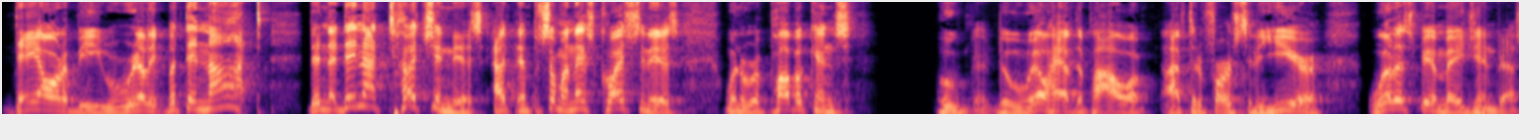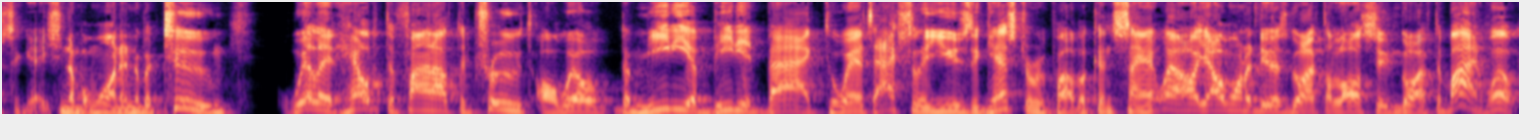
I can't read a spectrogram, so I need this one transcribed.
they ought to be really, but they're not. They're not, they're not touching this. So my next question is, when the Republicans who, who will have the power after the first of the year, will this be a major investigation? Number one. And number two, will it help to find out the truth or will the media beat it back to where it's actually used against the Republicans saying, well, all y'all want to do is go after lawsuit and go after Biden? Well,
